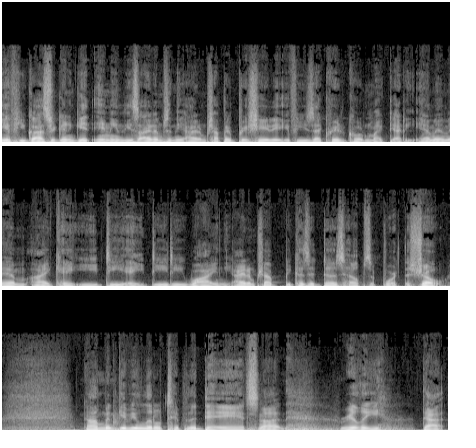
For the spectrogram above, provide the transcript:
if you guys are going to get any of these items in the item shop, I appreciate it if you use that creative code Mike Daddy M M M I K E D A D D Y in the item shop because it does help support the show. Now I'm going to give you a little tip of the day. It's not really that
